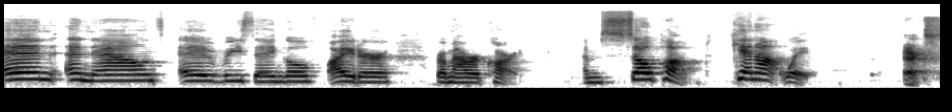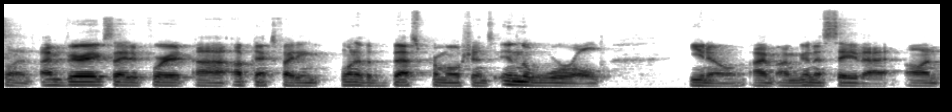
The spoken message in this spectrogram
and announce every single fighter from our card. I'm so pumped. Cannot wait. Excellent. I'm very excited for it. Uh, up next, fighting one of the best promotions in the world. You know, I'm, I'm going to say that on,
